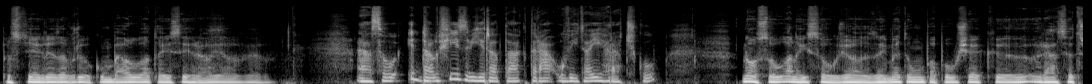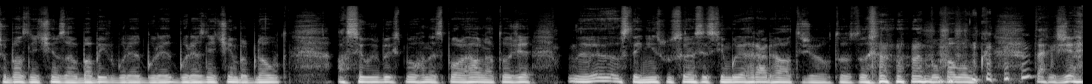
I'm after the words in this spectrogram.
prostě někde zavřu kumbálu a tady si hraje. A, a jsou i další zvířata, která uvítají hračku. No jsou a nejsou, že zejmě tomu papoušek eh, rád se třeba s něčím zabaví, bude, bude, bude s něčím blbnout. Asi už bych mohl nespolehal na to, že eh, stejným způsobem si s tím bude hrát hád, že jo, to, to, nebo pavouk. Takže...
